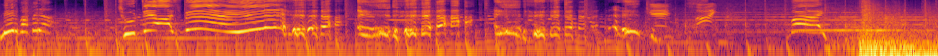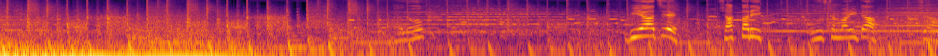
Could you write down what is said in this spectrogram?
মেয়ের বাপেরা ছুটে আসবে! কে ভাই বাই হ্যালো বিয়ে আছে। সাত তারিখ। অনুষ্ঠান বাড়িটা। যাও।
